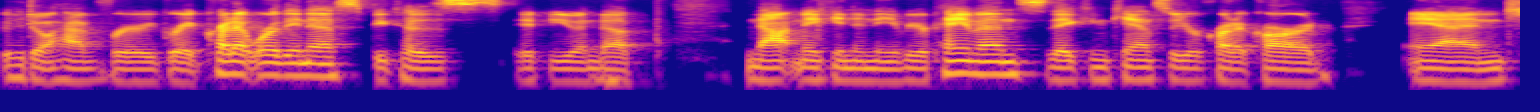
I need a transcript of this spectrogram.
who don't have very great credit worthiness because if you end up not making any of your payments, they can cancel your credit card and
